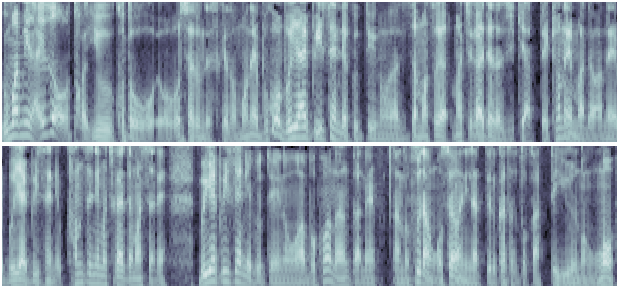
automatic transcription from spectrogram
旨味ないぞとかいうことをおっしゃるんですけどもね、僕は VIP 戦略っていうのは実は間違えてた時期あって、去年まではね、VIP 戦略完全に間違えてましたね。VIP 戦略っていうのは僕はなんかね、あの、普段お世話になってる方とかっていうのを、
